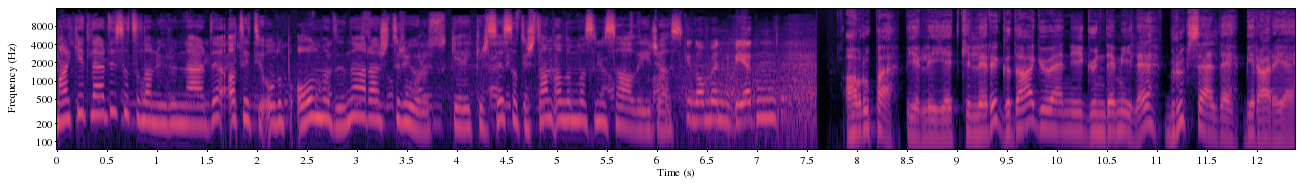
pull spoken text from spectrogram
Marketlerde satılan ürünlerde at eti olup olmadığını araştırıyoruz. Gerekirse satıştan alınmasını sağlayacağız. Avrupa Birliği yetkilileri gıda güvenliği gündemiyle Brüksel'de bir araya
